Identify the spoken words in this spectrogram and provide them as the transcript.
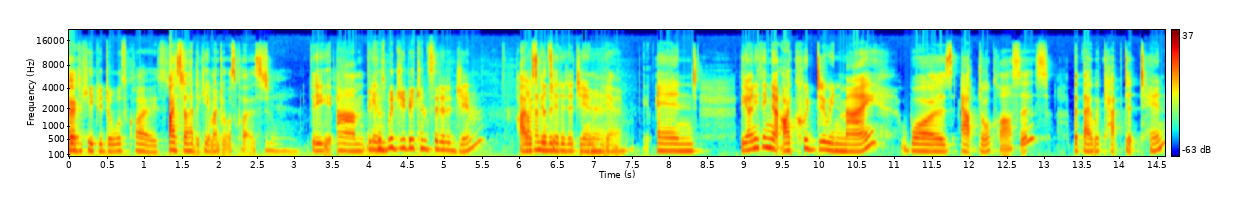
had to keep your doors closed. I still had to keep my doors closed. The, um, in- Because would you be considered a gym? I Like was under the- considered a gym, yeah. yeah. And the only thing that I could do in May was outdoor classes, but they were capped at 10.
